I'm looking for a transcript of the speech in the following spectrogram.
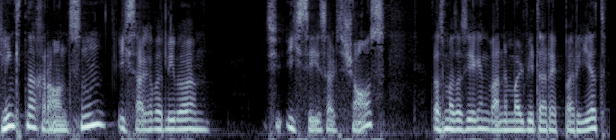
klingt nach Ranzen, ich sage aber lieber, ich sehe es als Chance, dass man das irgendwann einmal wieder repariert.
